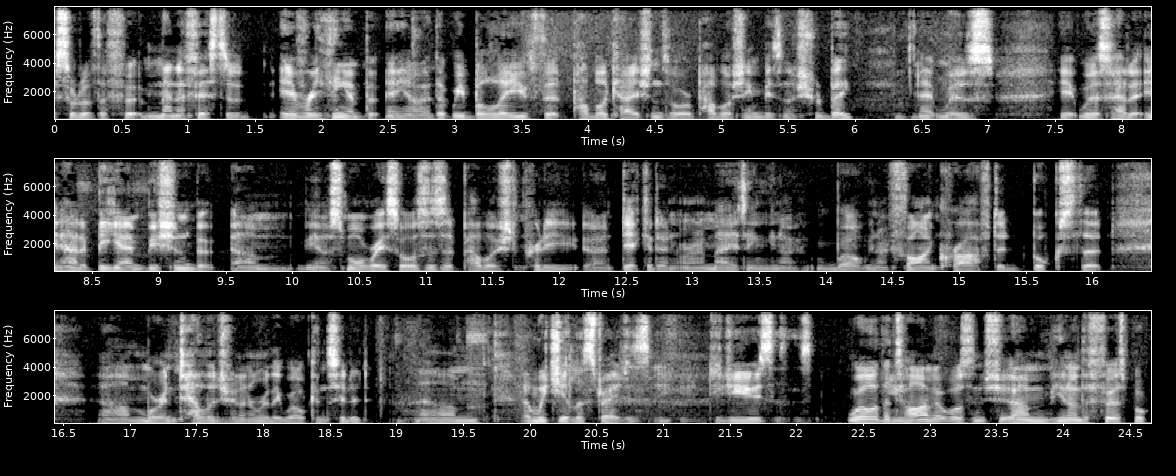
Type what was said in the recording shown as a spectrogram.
sort of the fir- manifested everything ab- you know that we believe that publications or a publishing business should be. It was it was had a, it had a big ambition, but um, you know small resources. It published pretty uh, decadent or amazing, you know, well you know fine crafted books that. Um, were intelligent and really well considered. Um, And which illustrators did you use? well, at the You- time, it wasn't. Um, you know, the first book,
